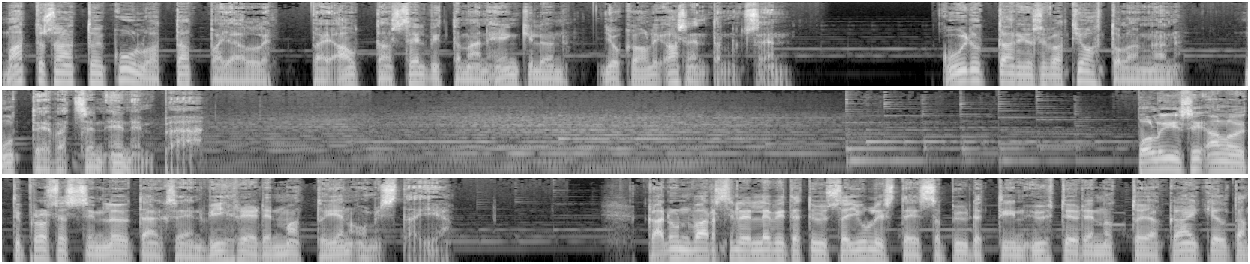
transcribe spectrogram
Matto saattoi kuulua tappajalle tai auttaa selvittämään henkilön, joka oli asentanut sen. Kuidut tarjosivat johtolangan, mutta eivät sen enempää. Poliisi aloitti prosessin löytääkseen vihreiden mattojen omistajia. Kadun varsille levitetyissä julisteissa pyydettiin yhteydenottoja kaikilta,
